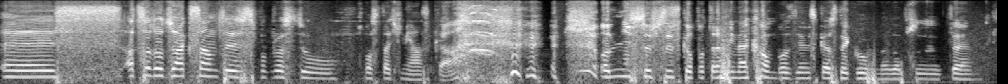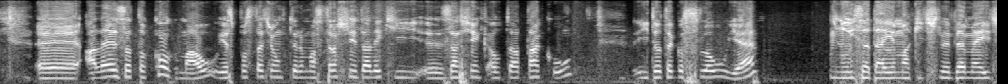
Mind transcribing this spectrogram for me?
Eee, s- a co do Jackson, to jest po prostu postać miazga. On niszczy wszystko, potrafi na combo zdjąć każde gówno za przy ten. Eee, ale za to Kog'Maw jest postacią, która ma strasznie daleki e, zasięg autoataku i do tego slowuje. No i zadaje magiczny damage,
